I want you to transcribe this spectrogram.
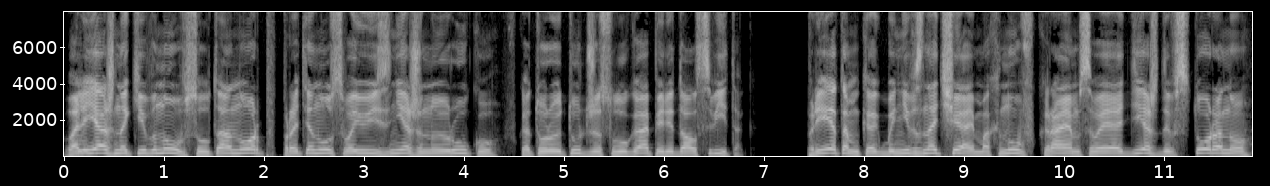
Вальяжно кивнув, султан Орб протянул свою изнеженную руку, в которую тут же слуга передал свиток. При этом, как бы невзначай махнув краем своей одежды в сторону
